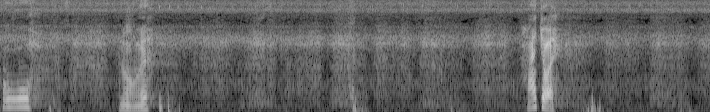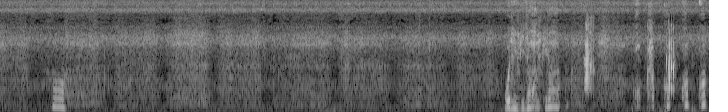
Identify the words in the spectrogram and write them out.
โอ้หน้องเลยหายจ่อยโอ้โอ้ยพี่น้องพี่น้องกบครับกบกบกบ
